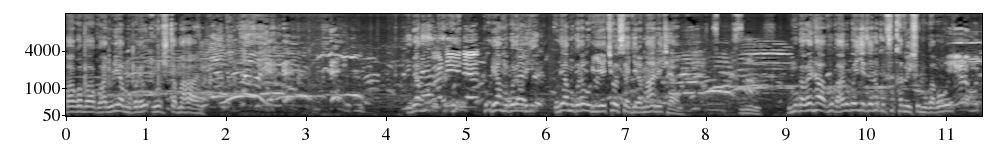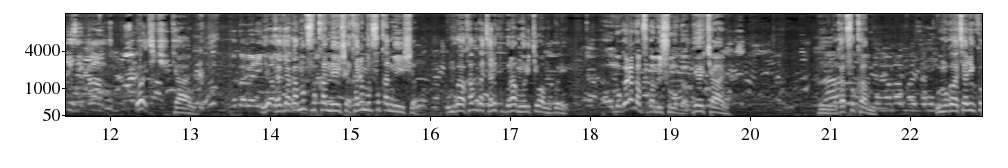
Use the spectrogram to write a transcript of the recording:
bagomba guhana uriya mugore ufite amahane. Uriya mu- uriya mugore buri- gihe cyose agira amahane cyane. Umugabo we ntavuga hari ubwo yigeze no gupfukamisha umugabo we. Cyane. Yajyaga amupfukamisha akanamupfukamisha umugabo akavuga ati ariko uriya muri iki wa mugore? Umugore agapfukamisha umugabo. Ye cyane. Mm, agapfukama. Umugabo ati ariko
